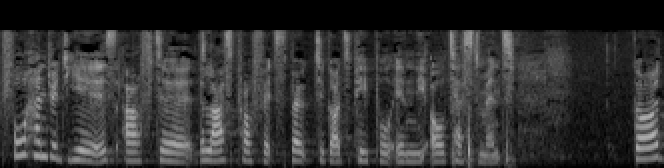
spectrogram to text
400 years after the last prophet spoke to God's people in the Old Testament, God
